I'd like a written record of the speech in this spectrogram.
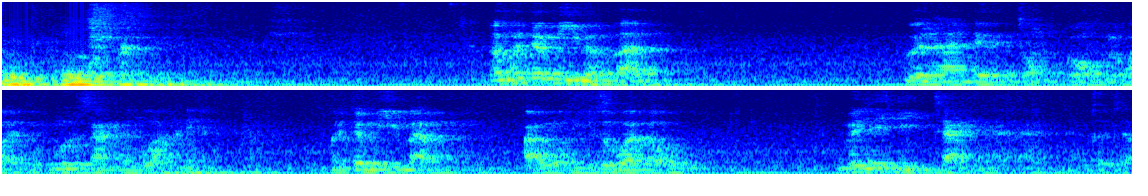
ถูกถูกแล้วมันจะมีแบบว่า เวลาเดินตรงๆหรือว่าถูกมือสร้างจังหวะเนี่ย มันจะมีแบบอารมณ์รู้สึกว่าเราไม่ได้ดีใจนะก็จะ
